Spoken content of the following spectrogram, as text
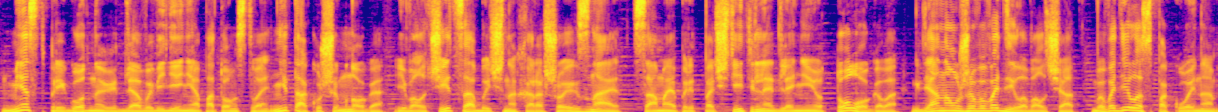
Мест, пригодных для выведения потомства, не так уж и много, и волчица обычно хорошо их знает. Самое предпочтительное для нее то логово, где она уже выводила волчат. Выводила спокойно,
